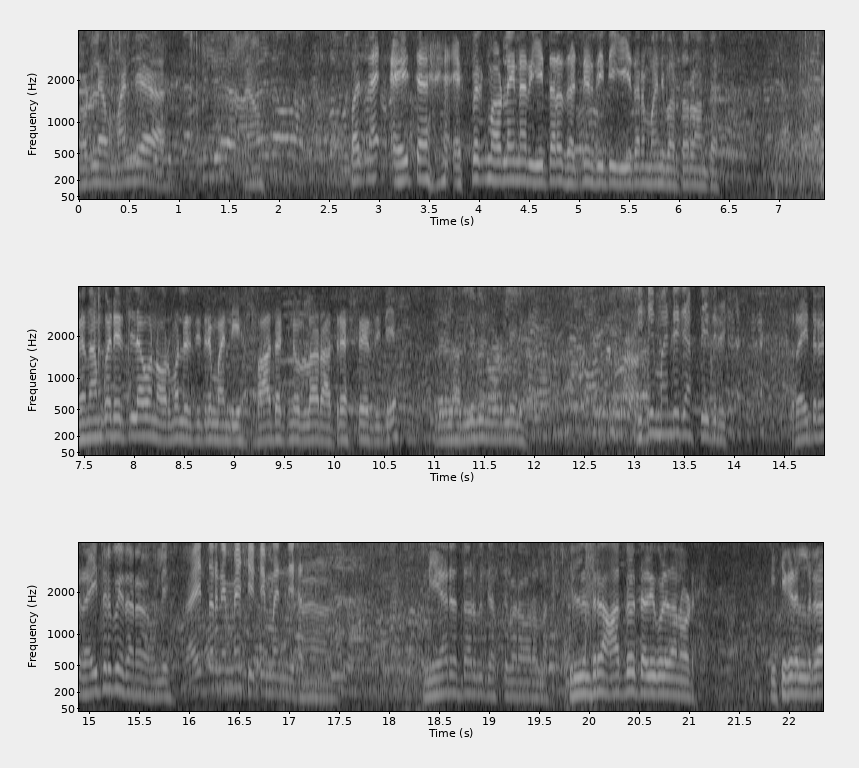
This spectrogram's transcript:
ನೋಡ್ಲಿ ಮಂದಿ ಐತೆ ಎಕ್ಸ್ಪೆಕ್ಟ್ ಮಾಡಲ್ಲ ಏನಾರು ಈ ಥರ ದಟ್ಟ ಇರ್ತೈತಿ ಈ ಥರ ಮಂದಿ ಬರ್ತಾರೋ ಅಂತ. ನಮ್ಮ ಕಡೆ ಇರ್ತಿಲ್ಲ ಅವು ನಾರ್ಮಲ್ ಇರ್ತಿದ್ರಿ ಮಂದಿ ಇರಲ್ಲ ರಾತ್ರಿ ಅಷ್ಟೇ ಇರ್ತೈತಿ ಅದ್ರಲ್ಲಿ ಹಗಲಿ ಭೀ ನೋಡಲಿಲ್ಲ ಸಿಟಿ ಮಂದಿ ಜಾಸ್ತಿ ಇದ್ರಿ. ರೈತರು ರೈತರು ಭೀ ಇದಾರೆ ಹುಲಿ. ರೈತರು ನಿಮ್ಮ ಸಿಟಿ ಮಂದಿ. ನಿಯರ್ ಇದ್ದವ್ರು ಭೀ ಜಾಸ್ತಿ ಬರೋರಲ್ಲ ಇಲ್ಲಂದ್ರೆ ಆಕಳ ತಳಿಗಳಿದಾವೆ ನೋಡ್ರಿ. ಈಚೆ ಕಡೆ ಇಲ್ಲದ್ರ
